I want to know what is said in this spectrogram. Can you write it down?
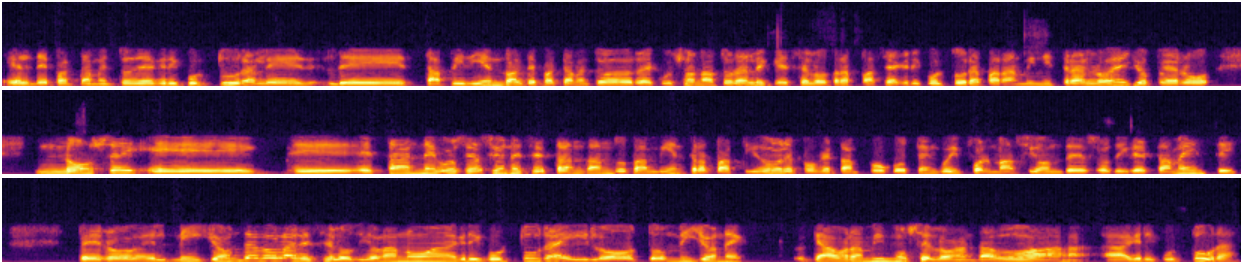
El Departamento de Agricultura le, está pidiendo al Departamento de Recursos Naturales que se lo traspase a Agricultura para administrarlo ellos, pero no sé, eh, eh, estas negociaciones se están dando también tras bastidores porque tampoco tengo información de eso directamente pero el millón de dólares se lo dio la nueva agricultura y los dos millones que ahora mismo se los han dado a, agricultura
